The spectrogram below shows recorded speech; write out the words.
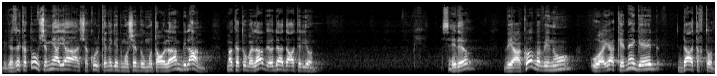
בגלל זה כתוב שמי היה שקול כנגד משה באומות העולם? בלעם. מה כתוב עליו? ויודע דעת עליון. בסדר? ויעקב אבינו הוא היה כנגד דעת תחתון.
